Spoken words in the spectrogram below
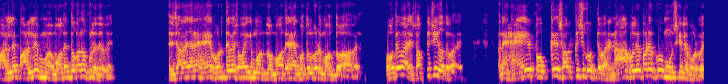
পারলে পারলে মদের দোকানও খুলে দেবে। যারা যারা হ্যাঁ ভোট দেবে সবাইকে মদ মদের এক বোতল করে মদ দেওয়া হবে। হতে পারে সবকিছুই হতে পারে। মানে হ্যাঁ এর পক্ষে সবকিছু করতে পারে, না হলে পরে খুব মুশকিলে পড়বে।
